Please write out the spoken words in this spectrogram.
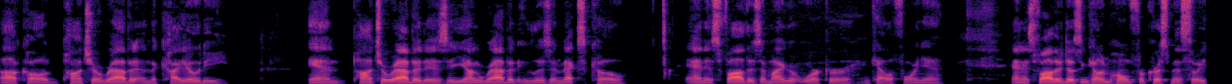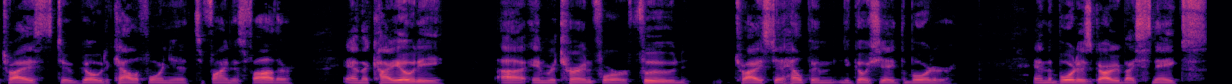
uh, called Pancho Rabbit and the Coyote. And Pancho Rabbit is a young rabbit who lives in Mexico, and his father's a migrant worker in California. And his father doesn't come home for Christmas, so he tries to go to California to find his father. And the coyote, uh, in return for food, tries to help him negotiate the border. And the border is guarded by snakes,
